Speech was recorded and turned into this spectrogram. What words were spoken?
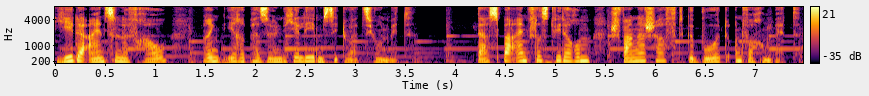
Jede einzelne Frau bringt ihre persönliche Lebenssituation mit. Das beeinflusst wiederum Schwangerschaft, Geburt und Wochenbett.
